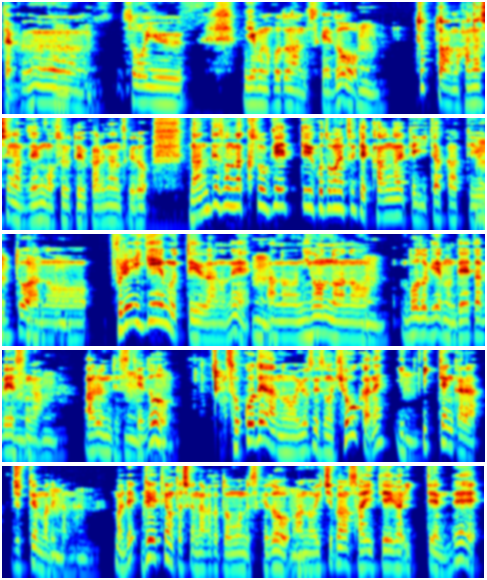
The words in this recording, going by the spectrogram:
全く、うん、そういうゲームのことなんですけど、ちょっとあの話が前後するというかあれなんですけど、なんでそんなクソゲーっていう言葉について考えていたかっていうと、あの、プレイゲームっていうあのね、あの、日本のあの、ボードゲームのデータベースがあるんですけど、そこであの、要するにその評価ね、うん、1点から10点までかな。うんうん、まあ0、0点は確かなかったと思うんですけど、うん、あの、一番最低が1点で、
